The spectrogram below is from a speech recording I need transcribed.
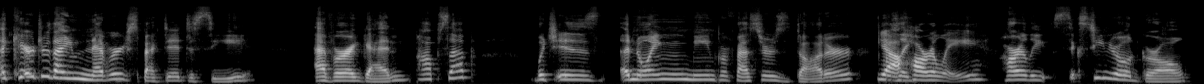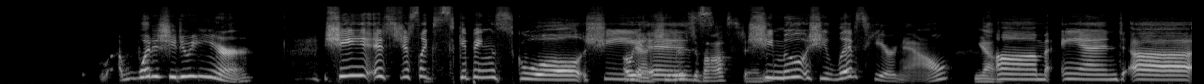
a character that I never expected to see ever again pops up, which is annoying mean professor's daughter, Yeah, like- Harley. Harley, 16 year old girl. What is she doing here? She is just like skipping school. She Oh yeah, she moved is to Boston. she moved she lives here now yeah. um and uh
